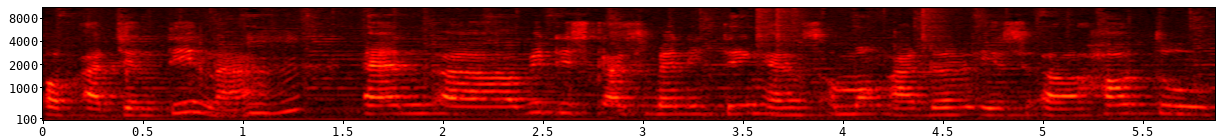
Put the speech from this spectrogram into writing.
of Argentina, mm -hmm and uh, we discussed many things, and among other is uh, how to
